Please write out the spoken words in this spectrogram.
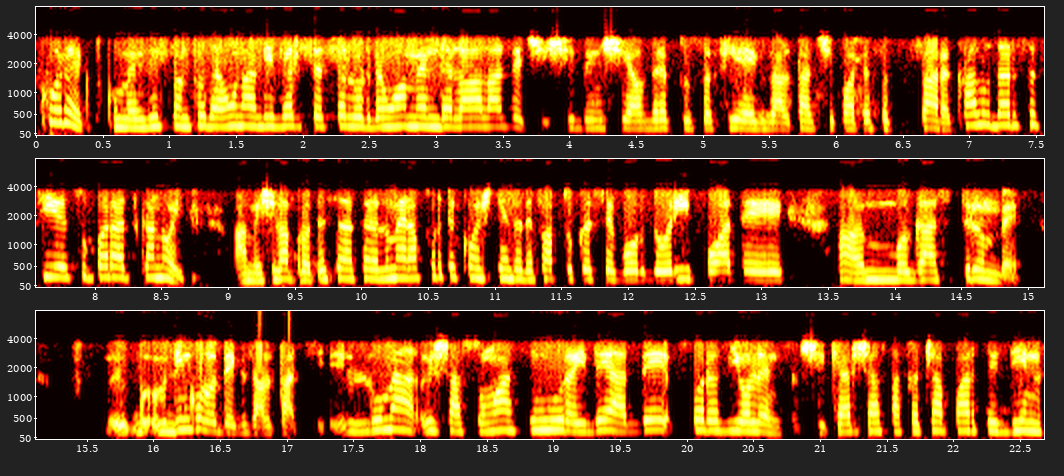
Corect, cum există întotdeauna diverse feluri de oameni de la A la 10 și din și au dreptul să fie exaltați și poate să sară calul, dar să fie supărați ca noi. Am ieșit la proteste la care lumea era foarte conștientă de faptul că se vor dori poate a, băga strâmbe dincolo de exaltații. Lumea își asuma singură ideea de fără violență și chiar și asta făcea parte din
